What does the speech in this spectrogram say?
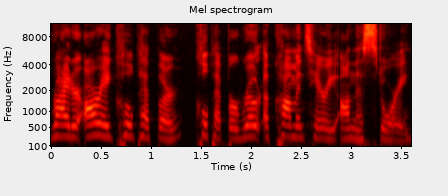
writer, R.A. Culpepper, Culpepper, wrote a commentary on this story.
